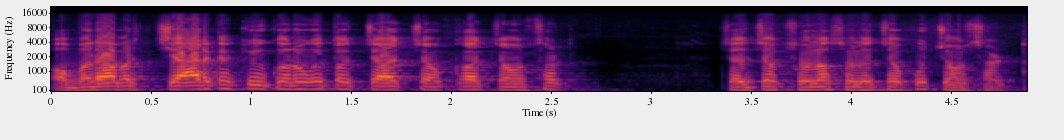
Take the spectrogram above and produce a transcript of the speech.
और बराबर चार का क्यू करोगे तो चार चौका चौसठ, चार चौक सोलह सोलह चौको चौसठ।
